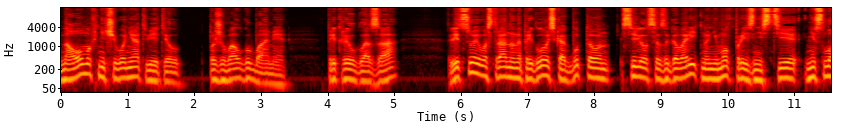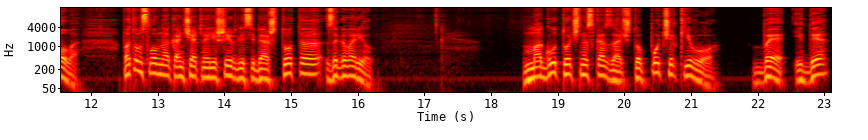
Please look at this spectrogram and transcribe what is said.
Наумов ничего не ответил, пожевал губами, прикрыл глаза. Лицо его странно напряглось, как будто он силился заговорить, но не мог произнести ни слова. Потом, словно окончательно решив для себя что-то, заговорил. Могу точно сказать, что почерк его «Б» и «Д»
